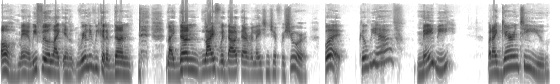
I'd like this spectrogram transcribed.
oh man, we feel like, and really we could have done, like done life without that relationship for sure. But could we have? Maybe. But I guarantee you,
